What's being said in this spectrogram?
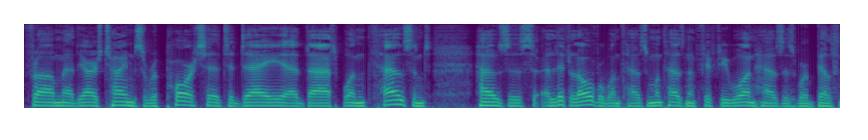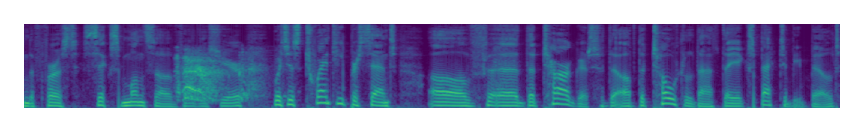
from uh, the Irish Times report uh, today uh, that 1,000 houses, a little over 1,000, 1,051 houses were built in the first six months of this year, which is 20% of uh, the target, of the total that they expect to be built.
